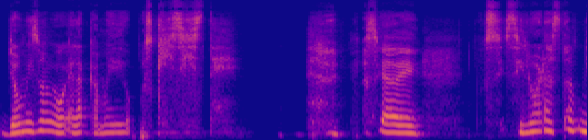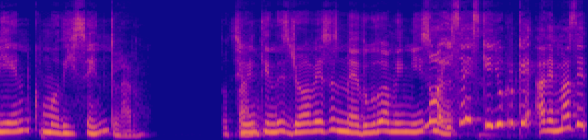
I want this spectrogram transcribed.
yo misma me voy a la cama y digo, pues, ¿qué hiciste? o sea, de, pues, si lo harás tan bien como dicen. Claro. Si me entiendes? Yo a veces me dudo a mí misma. No, y sabes que yo creo que además de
